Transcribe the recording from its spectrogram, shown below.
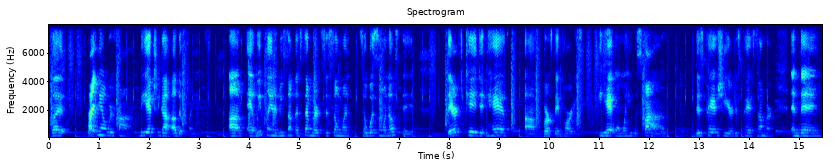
But right now, we're fine. We actually got other plans. Um, and we plan to do something similar to someone to what someone else did. Their kid didn't have um, birthday parties. He had one when he was five. This past year, this past summer, and then,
